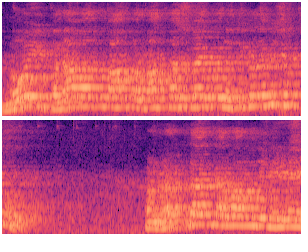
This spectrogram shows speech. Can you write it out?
લોહી બનાવવાનું કામ પરમાત્મા સિવાય કોઈ નથી કરાવી શકતું. પણ રક્તદાન કરવાનો જે નિર્ણય,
